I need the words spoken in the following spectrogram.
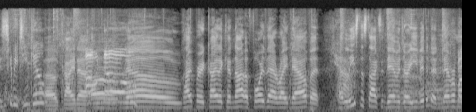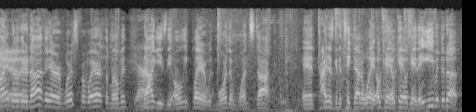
Is this gonna be a team kill? Oh, Kyna. Oh, oh no! no! Hyper Kyna cannot afford that right now, but at least the stocks and damage are even. And never mind, no, they're not. They are worse for wear at the moment. Yeah. Nagi's the only player with more than one stock, and Kyna's gonna take that away. Okay, okay, okay. They evened it up.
